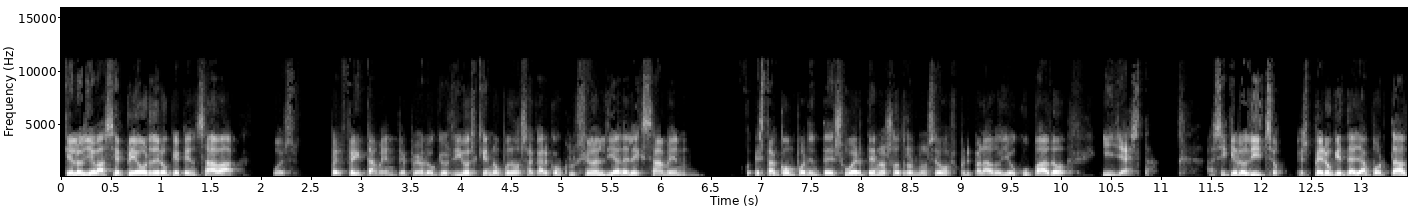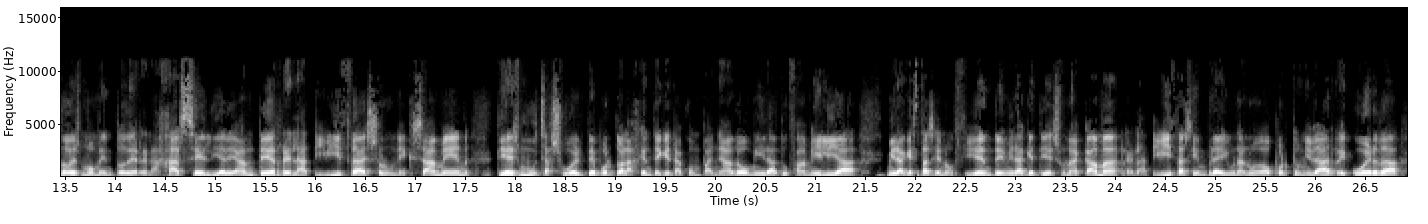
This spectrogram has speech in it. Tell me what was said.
que lo llevase peor de lo que pensaba? Pues perfectamente, pero lo que os digo es que no podemos sacar conclusión. El día del examen está el componente de suerte, nosotros nos hemos preparado y ocupado y ya está. Así que lo dicho, espero que te haya aportado. Es momento de relajarse el día de antes, relativiza, es solo un examen. Tienes mucha suerte por toda la gente que te ha acompañado. Mira a tu familia, mira que estás en Occidente, mira que tienes una cama. Relativiza, siempre hay una nueva oportunidad. Recuerda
